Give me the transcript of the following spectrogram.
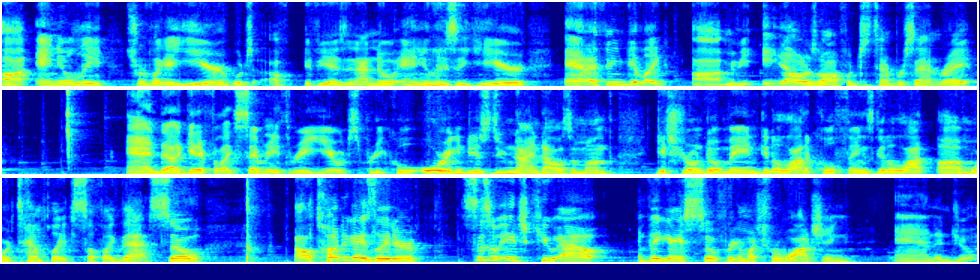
uh, annually, sort of like a year, which uh, if you guys did not know, annually is a year. And I think you get like uh, maybe $8 off, which is 10%, right? and uh, get it for like 73 a year, which is pretty cool. Or you can just do $9 a month, get your own domain, get a lot of cool things, get a lot uh, more templates, stuff like that. So I'll talk to you guys later. Seso HQ out, and thank you guys so freaking much for watching, and enjoy.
